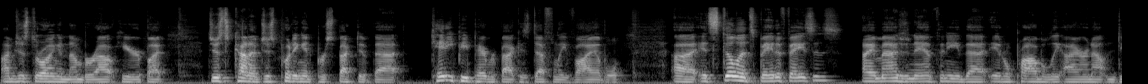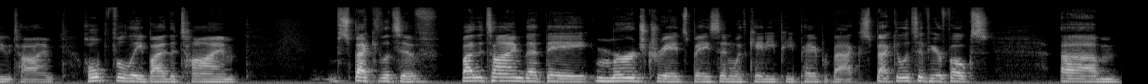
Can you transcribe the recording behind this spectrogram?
I'm just throwing a number out here, but just kind of just putting in perspective that KDP paperback is definitely viable. Uh, it's still in its beta phases. I imagine, Anthony, that it'll probably iron out in due time. Hopefully, by the time speculative by the time that they merge create space in with kdp paperback speculative here folks um,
